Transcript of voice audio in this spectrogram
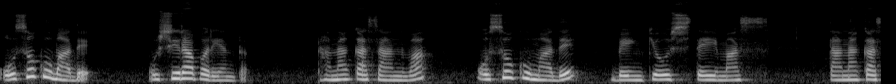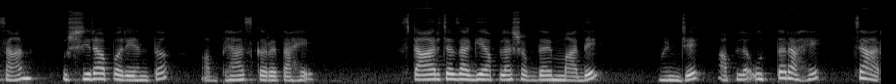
ओसोकू मादे उशिरापर्यंत. थानाका सांवा ओसोकू मादे बेंक्यो शिते तानाका सान उशिरापर्यंत अभ्यास करत आहे. स्टारच्या जागी आपला शब्द आहे मादे. म्हणजे आपलं उत्तर आहे चार.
